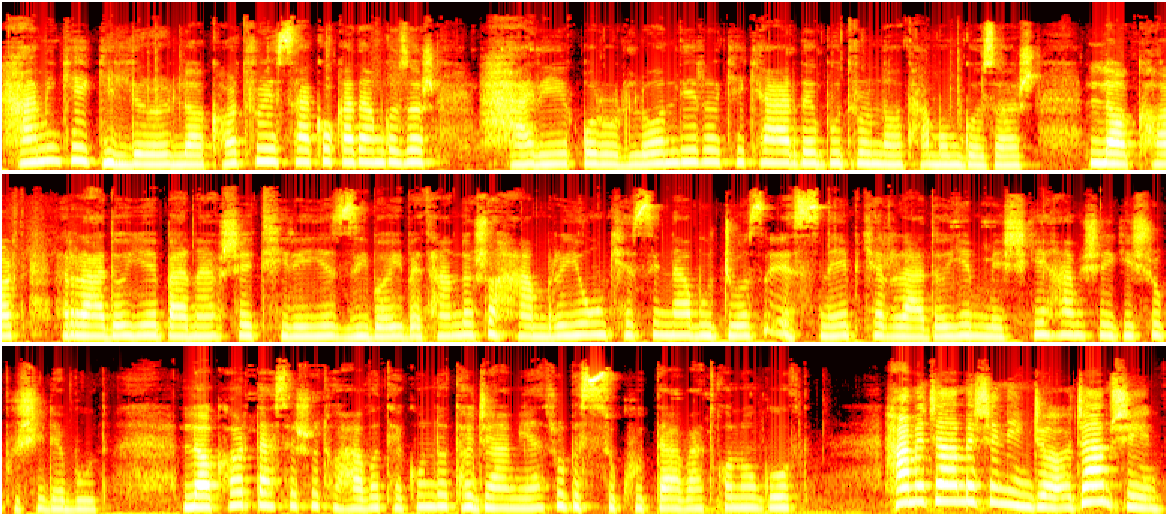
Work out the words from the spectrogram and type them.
همین که گیلدرو لاکارت روی سکو قدم گذاشت غرولندی رو که کرده بود رو ناتمام گذاشت. لاکارت ردای بنفش تیره زیبایی به تن داشت و همراه اون کسی نبود جز اسنیپ که ردای مشکی همیشگیش رو پوشیده بود. لاکارت دستش رو تو هوا تکون داد تا جمعیت رو به سکوت دعوت کنه و گفت همه جمع بشین اینجا جمع شین.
